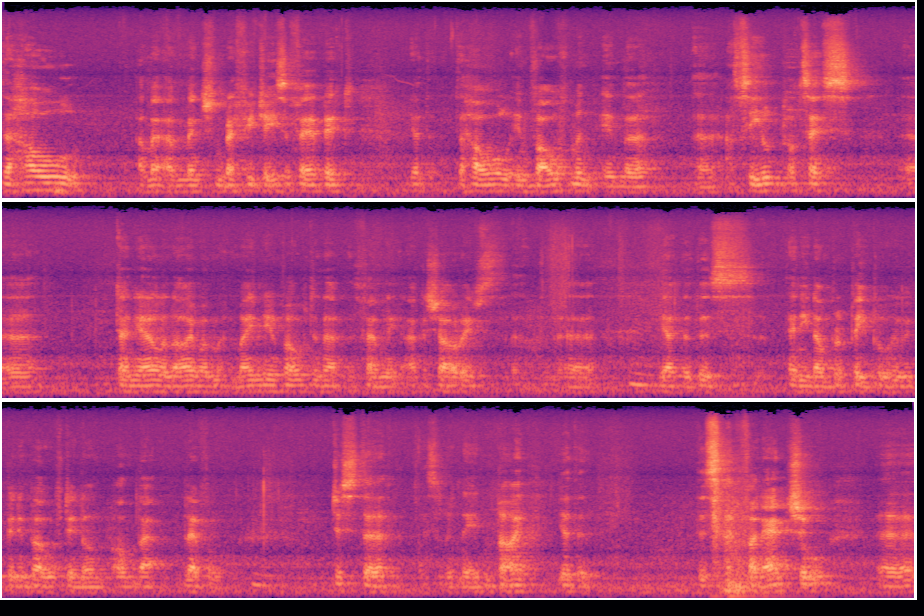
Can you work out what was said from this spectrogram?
The whole, I, I, mentioned refugees a fair bit. Yeah, the, the, whole involvement in the uh, asylum process. Uh, Danielle and I were mainly involved in that. The family Agasharis. Uh, mm. Yeah, there's any number of people who have been involved in on, on that level. Mm. Just uh, sort of by yeah, the, there's financial uh,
